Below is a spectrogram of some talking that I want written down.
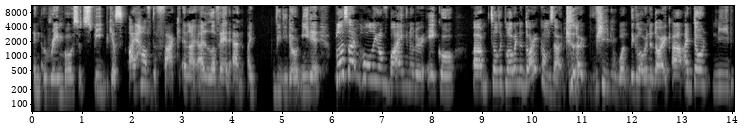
in rainbow, so to speak, because I have the VAC and I, I love it and I really don't need it. Plus, I'm holding off buying another Eco um, till the glow in the dark comes out because I really want the glow in the dark. Uh, I don't need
